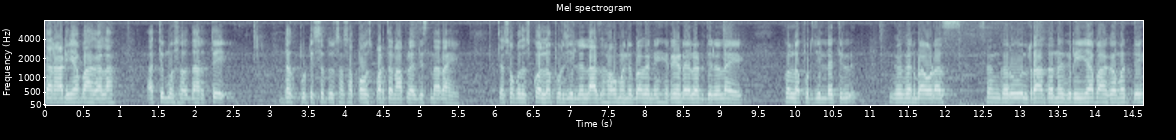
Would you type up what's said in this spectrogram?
कराड या भागाला अतिमुसळधार ते ढगपुटी सदृश असा पाऊस पडताना आपल्याला दिसणार आहे. त्यासोबतच कोल्हापूर जिल्ह्याला आज हवामान विभागाने रेड अलर्ट दिलेला आहे. कोल्हापूर जिल्ह्यातील गगनबावडा संगरूल राधानगरी या भागामध्ये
